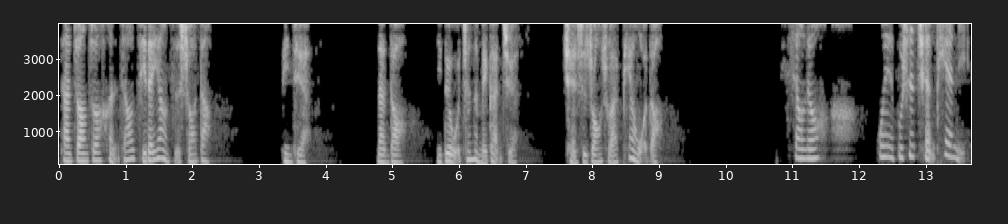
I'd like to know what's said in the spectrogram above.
他装作很着急的样子说道：“冰姐，难道你对我真的没感觉？全是装出来骗我的？”小刘，我也不是全骗你，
